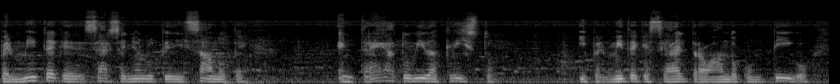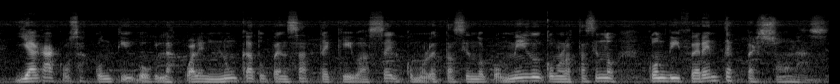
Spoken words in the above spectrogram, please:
permite que sea el Señor utilizándote. Entrega tu vida a Cristo y permite que sea Él trabajando contigo y haga cosas contigo las cuales nunca tú pensaste que iba a hacer, como lo está haciendo conmigo y como lo está haciendo con diferentes personas.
